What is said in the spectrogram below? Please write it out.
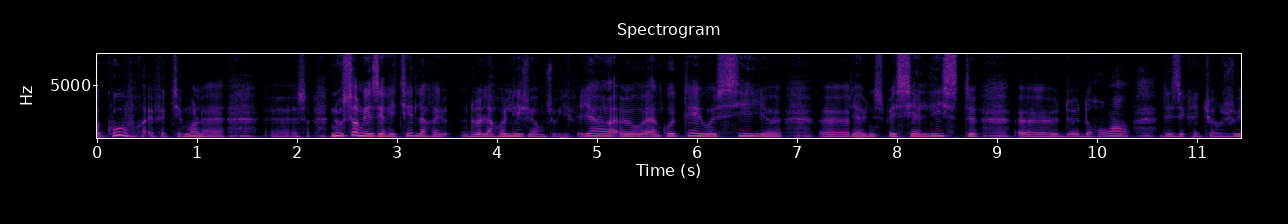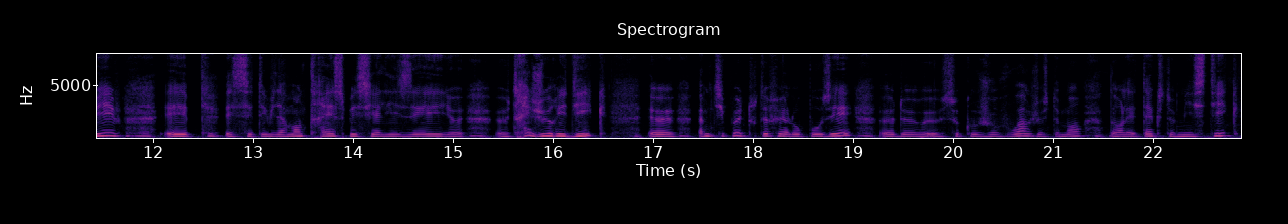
recouvre effectivement la, euh, nous sommes les héritiers de la, de la religion juive. Il y a euh, un côté aussi, euh, il y a une spécialiste de droit des écritures juives et, c'est évidemment très spécialisé, très juridique, un petit peu tout à fait à l'opposé de ce que je vois justement dans les textes mystiques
